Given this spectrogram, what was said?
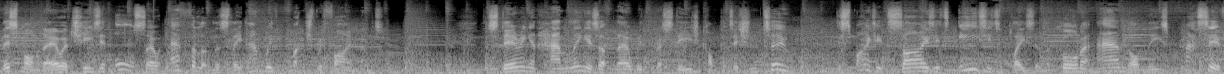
This Mondeo achieves it also effortlessly and with much refinement. The steering and handling is up there with prestige competition too. Despite its size, it's easy to place in the corner and on these massive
